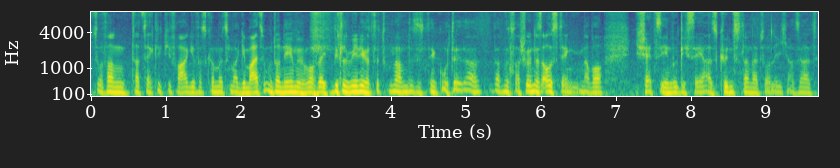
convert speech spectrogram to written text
Insofern tatsächlich die Frage, was können wir jetzt mal gemeinsam unternehmen, wenn wir vielleicht ein bisschen weniger zu tun haben, das ist eine gute, da werden wir uns was Schönes ausdenken. Aber ich schätze ihn wirklich sehr als Künstler natürlich. Also halt,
